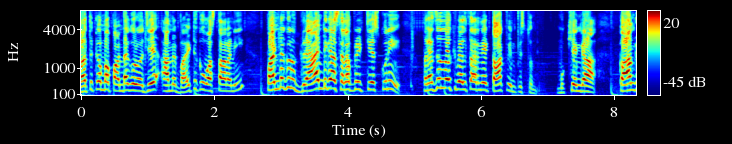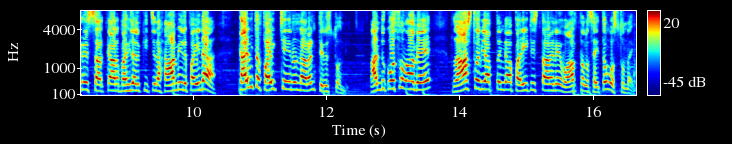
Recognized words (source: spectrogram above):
బతుకమ్మ పండగ రోజే ఆమె బయటకు వస్తారని పండుగను గ్రాండ్గా సెలబ్రేట్ చేసుకుని ప్రజల్లోకి వెళ్తారనే టాక్ వినిపిస్తుంది. ముఖ్యంగా కాంగ్రెస్ సర్కార్ మహిళలకు ఇచ్చిన హామీలపైన కవిత ఫైట్ చేయనున్నారని తెలుస్తోంది. అందుకోసం ఆమె రాష్ట్ర వ్యాప్తంగా పర్యటిస్తారనే వార్తలు సైతం వస్తున్నాయి.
